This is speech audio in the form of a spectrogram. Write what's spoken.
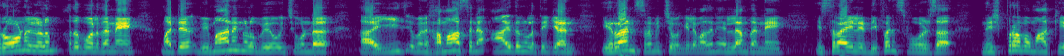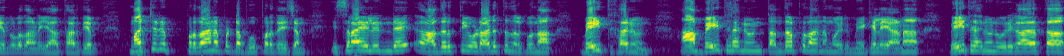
ഡ്രോണുകളും അതുപോലെ തന്നെ മറ്റ് വിമാനങ്ങളും ഉപയോഗിച്ചുകൊണ്ട് ഈജി ഹമാസിന് ആയുധങ്ങൾ എത്തിക്കാൻ ഇറാൻ ശ്രമിച്ചുവെങ്കിലും അതിനെല്ലാം തന്നെ ഇസ്രായേലി ഡിഫൻസ് ഫോഴ്സ് നിഷ്പ്രഭമാക്കി എന്നുള്ളതാണ് യാഥാർത്ഥ്യം. മറ്റൊരു പ്രധാനപ്പെട്ട ഭൂപ്രദേശം ഇസ്രായേലിന്റെ അതിർത്തിയോട് അടുത്ത് നിൽക്കുന്ന ബെയ്ത്ത് ഹനൂൻ. ആ ബെയ്ത്ത് ഹനൂൻ തന്ത്രപ്രധാനമായ ഒരു മേഖലയാണ്. ബെയ്ത്ത് ഹനൂൻ ഒരു കാലത്ത്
